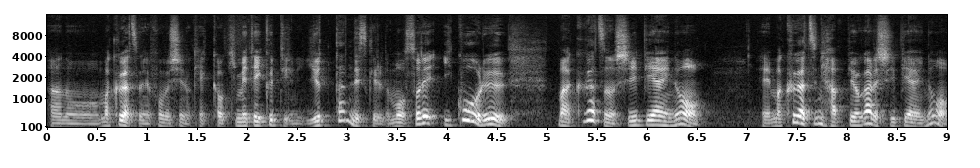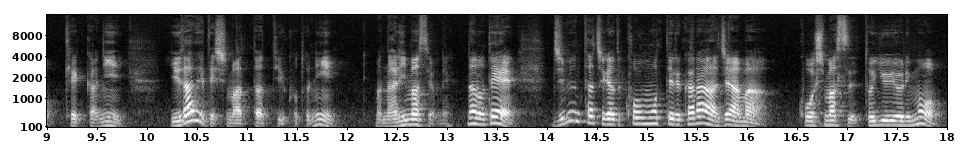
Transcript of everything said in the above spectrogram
あの、まあ、9月の FOMC の結果を決めていくっていうふうに言ったんですけれどもそれイコール、まあ、9月の CPI の、えまあ、9月に発表がある CPI の結果に委ねてしまったっていうことになりますよね。なので自分たちがこう思ってるからじゃあまあこうしますというよりも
